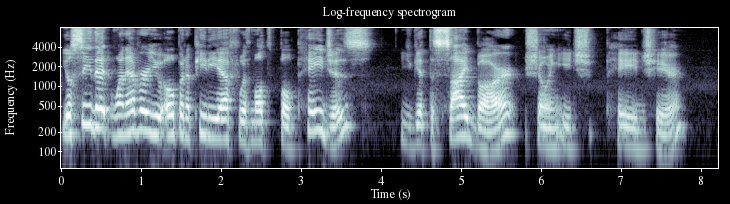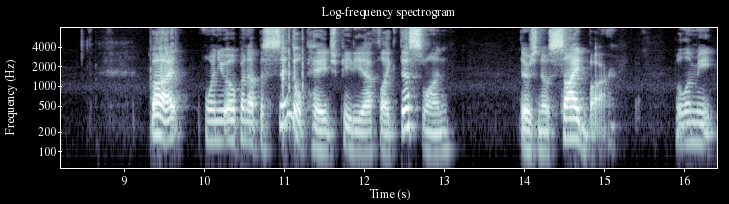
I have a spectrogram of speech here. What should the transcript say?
You'll see that whenever you open a PDF with multiple pages, you get the sidebar showing each page here. But when you open up a single page PDF like this one, there's no sidebar. Well, let me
